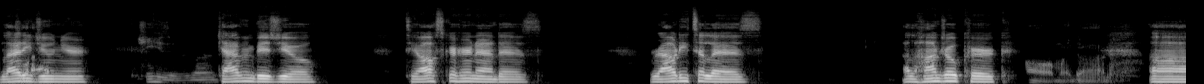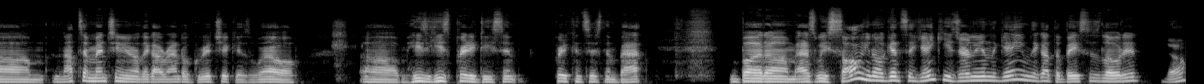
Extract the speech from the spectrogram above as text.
Vladdy Wow. Jr., Jesus, man. Cavan Biggio, Teoscar Hernandez, Rowdy Tellez, Alejandro Kirk. Oh my God. Um, not to mention, you know, they got Randall Grichuk as well. Um, he's he's pretty decent, pretty consistent bat. But um, as we saw, you know, against the Yankees early in the game, they got the bases loaded. Yeah.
